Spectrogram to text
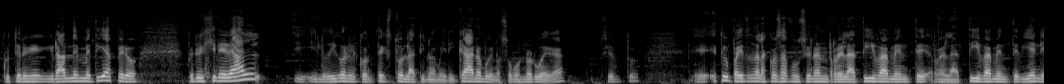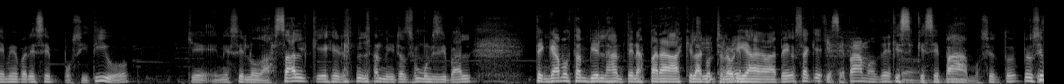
cuestiones grandes metidas, pero, pero en general, y, y lo digo en el contexto latinoamericano, porque no somos Noruega, ¿cierto? Eh, este es un país donde las cosas funcionan relativamente, relativamente bien y a mí me parece positivo que en ese lodazal que es el- la administración municipal tengamos también las antenas paradas, que la Sí, Contraloría haga la pega, o sea, que, Que sepamos de que, esto. que sepamos, ¿cierto? Pero que se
